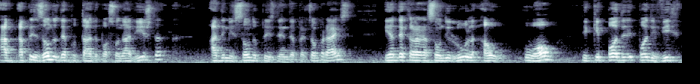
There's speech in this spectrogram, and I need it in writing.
A, a prisão do deputado bolsonarista, a demissão do presidente da Petrobras e a declaração de Lula ao UOL de que pode, pode vir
